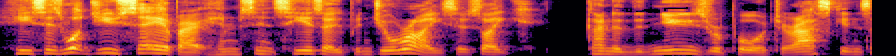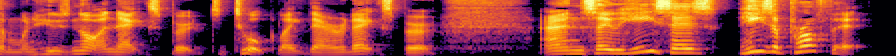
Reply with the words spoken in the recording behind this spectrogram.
he says, What do you say about him since he has opened your eyes? So it's like kind of the news reporter asking someone who's not an expert to talk like they're an expert. And so he says, He's a prophet.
